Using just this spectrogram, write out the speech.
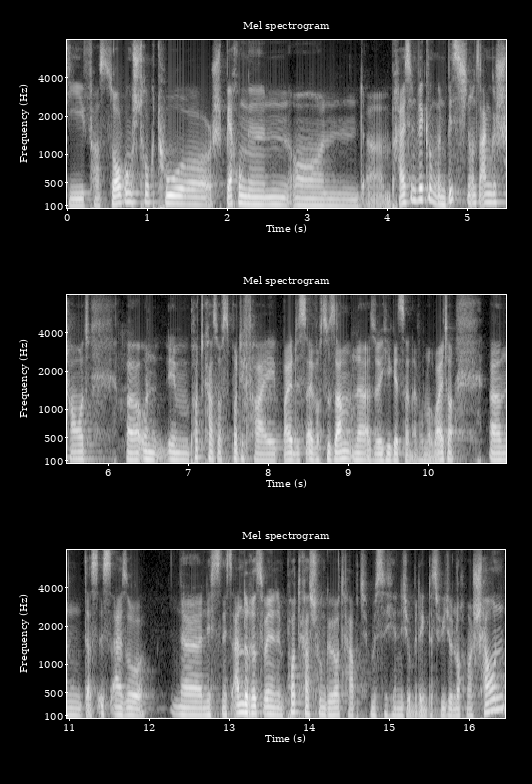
die Versorgungsstruktur, Sperrungen und ähm, Preisentwicklung ein bisschen uns angeschaut äh, und im Podcast auf Spotify beides einfach zusammen. Ne? Also hier geht es dann einfach nur weiter. Ähm, das ist also äh, nichts, nichts anderes. Wenn ihr den Podcast schon gehört habt, müsst ihr hier nicht unbedingt das Video nochmal schauen.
